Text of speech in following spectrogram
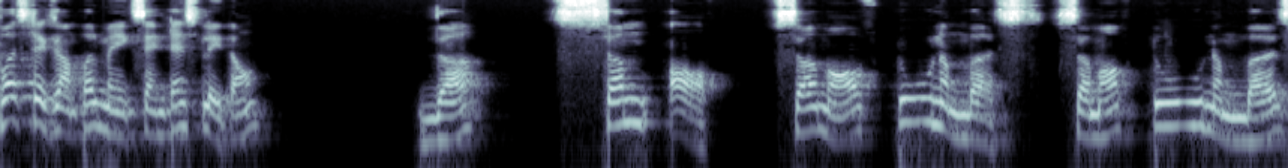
फ़र्स्ट एग्ज़ाम्पल मैं एक सेंटेंस लेता हूँ। The sum of sum of two numbers sum of two numbers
